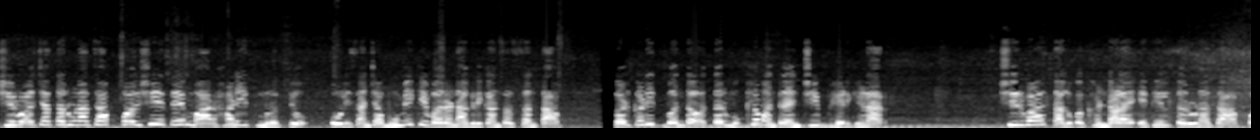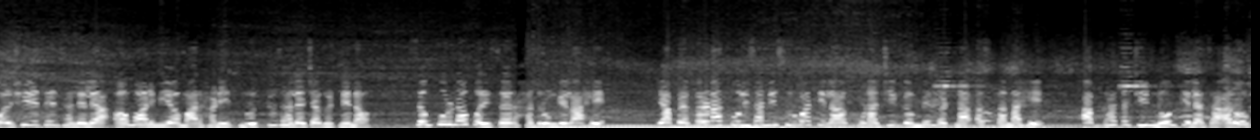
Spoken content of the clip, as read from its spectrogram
शिरवळच्या तरुणाचा पळशी येथे मारहाणीत मृत्यू. पोलिसांच्या भूमिकेवर नागरिकांचा संताप. कडकडीत बंद तर मुख्यमंत्र्यांची भेट घेणार. शिरवळ तालुका खंडाळा येथील तरुणाचा पळशी येथे झालेल्या अमानवीय मारहाणीत मृत्यू झाल्याच्या घटनेनं संपूर्ण परिसर हादरून गेला आहे. या प्रकरणात पोलिसांनी सुरुवातीला खुणाची गंभीर घटना असतानाही अपघाताची नोंद केल्याचा आरोप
